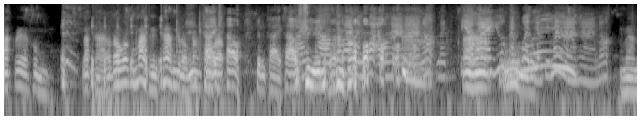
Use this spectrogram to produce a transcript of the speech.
รักเลยทุ่มรักหาเราก็มาถือข้างกันหรอกเนาะเพขายราะว่า ข้าวจนขายข้าวขายซื้อข่าวเนาะแต่ว่ามันก็เอาหาหาเนาะนะเตี้ยว่าอายุขันเบิ่นกับสิมาหาหาเนาะแม่น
